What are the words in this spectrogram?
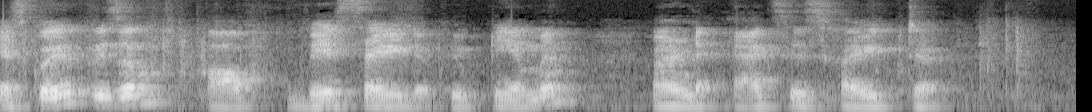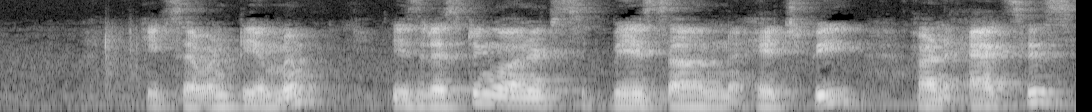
a square prism of base side 50 mm and axis height is 70 mm is resting on its base on HP and axis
